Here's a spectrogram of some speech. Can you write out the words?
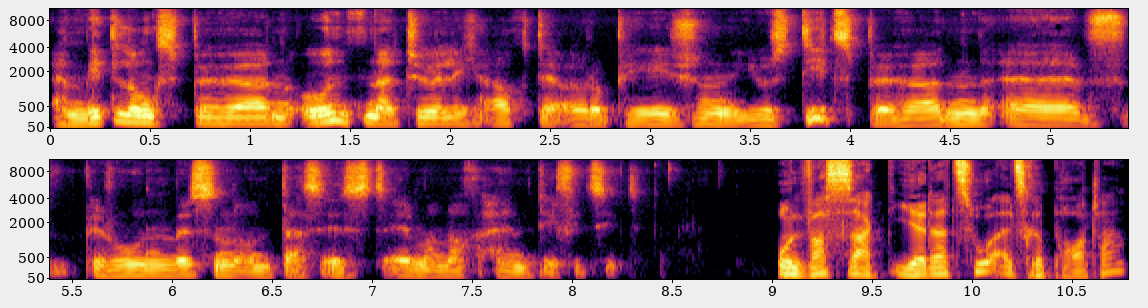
Ermittlungsbehörden und natürlich auch der europäischen Justizbehörden äh, beruhen müssen. Und das ist immer noch ein Defizit. Und was sagt ihr dazu als Reporter?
